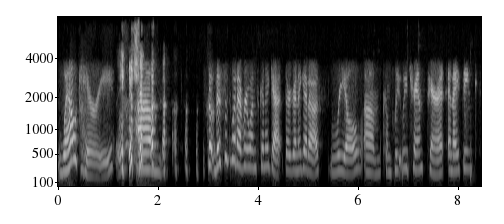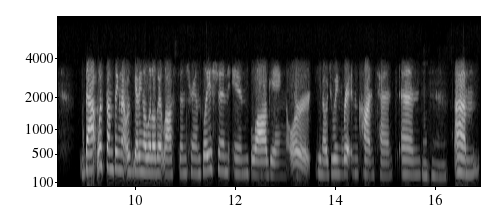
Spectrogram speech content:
well, Carrie, um, so this is what everyone's going to get. They're going to get us real, um, completely transparent. And I think that was something that was getting a little bit lost in translation in blogging or you know doing written content and mm-hmm. um,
